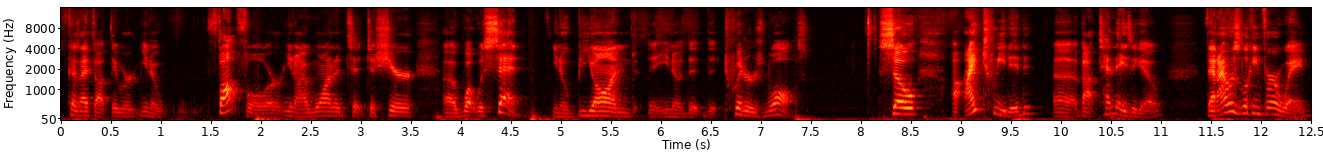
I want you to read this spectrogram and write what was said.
because I thought they were, you know, thoughtful or, you know, I wanted to, to share uh, what was said, you know, beyond, you know, the, the Twitter's walls. So uh, I tweeted uh, about 10 days ago that I was looking for a way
